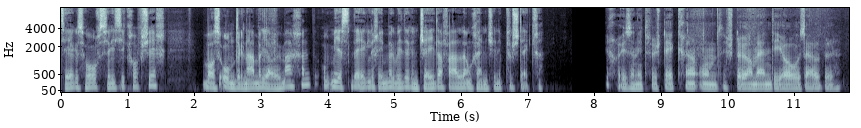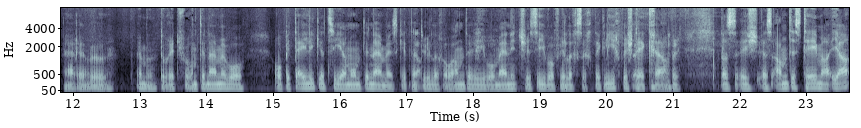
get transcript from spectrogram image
sehr ein hohes Risiko auf sich, was Unternehmer ja auch machen und müssen eigentlich immer wieder Entscheidungen fällen und können sie nicht verstecken. Ich kann sie nicht verstecken und stehe am Ende auch selber her, weil du redest von Unternehmen, die auch beteiligt sind am Unternehmen. Es gibt natürlich auch andere, die Manager sind, die vielleicht sich dann gleich verstecken, aber das ist ein anderes Thema. Ja,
